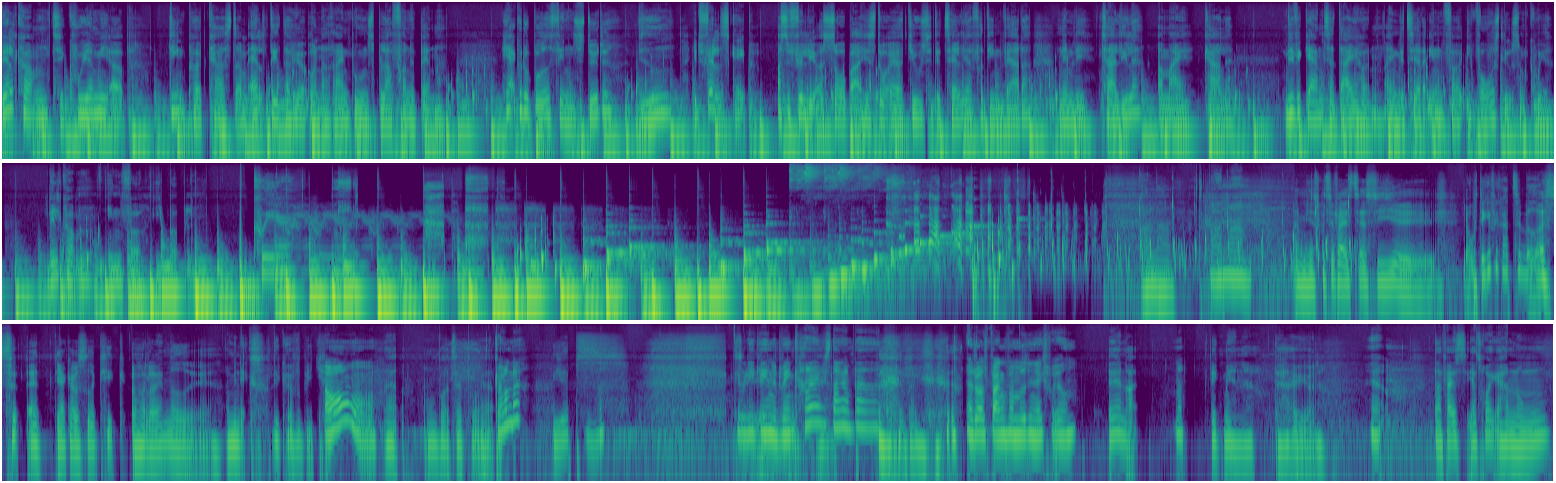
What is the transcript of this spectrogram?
Velkommen til Queer Me Up, din podcast om alt det, der hører under regnbuens blaffrende banner. Her kan du både finde støtte, viden, et fællesskab og selvfølgelig også sårbare historier og juicy detaljer fra dine værter, nemlig Tarlilla og mig, Carla. Vi vil gerne tage dig i hånden og invitere dig indenfor i vores liv som queer. Velkommen indenfor i boblen. Queer til faktisk til at sige, øh, jo, det kan vi godt tage med os, at jeg kan jo sidde og kigge og holde øje med, øh, og min eks lige kører forbi. Åh, oh, Ja, hun bor tæt på her. gør hun det? Jeps. Kan vi lige give hende et vink? Hej, vi snakker om dig. er du også bange for at møde din eks på gaden? øh, nej. Nå. Ikke med hende her. Det har jeg gjort. Ja. Der er faktisk, jeg tror ikke, jeg har nogen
